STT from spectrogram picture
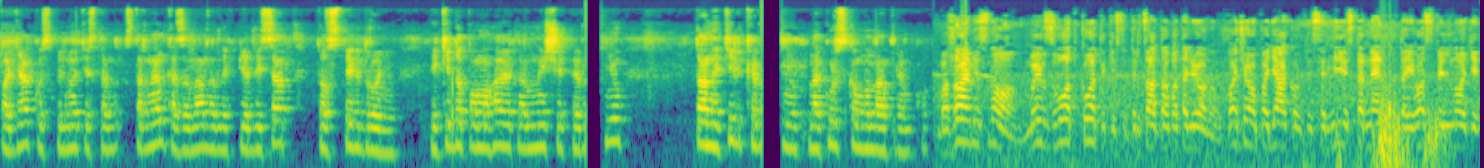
подяку спільноті Стерненка за наданих 50 товстих дронів, які допомагають нам нищити русню та не тільки на Курському напрямку. Бажаю міцного. Ми взвод котики 130-го батальйону. Хочемо подякувати Сергію Стерненку та його спільноті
